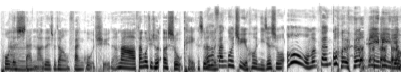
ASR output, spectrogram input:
坡的山啊，对，就这样翻过去的。那翻过去就是二十五 K，可是我们翻过去以后，你就说哦，我们翻过了 比利牛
